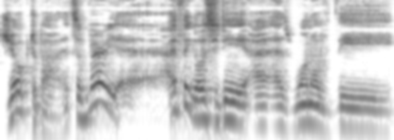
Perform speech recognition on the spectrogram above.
joked about. It's a very, uh, I think OCD uh, as one of the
